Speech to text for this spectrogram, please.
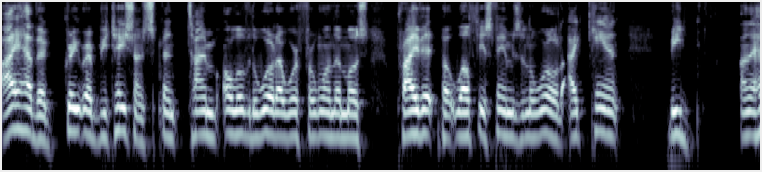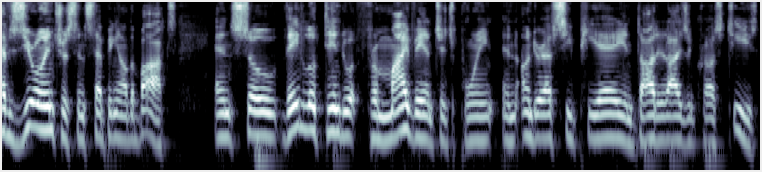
I have a great reputation. I've spent time all over the world. I work for one of the most private but wealthiest families in the world. I can't be, I have zero interest in stepping out of the box. And so they looked into it from my vantage point and under FCPA and dotted I's and crossed T's.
